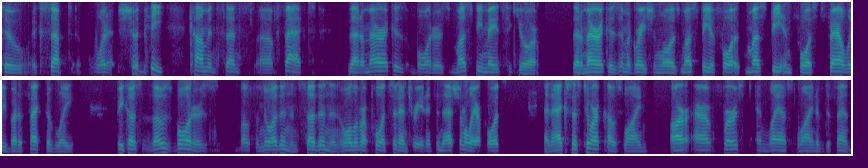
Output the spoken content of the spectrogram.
to accept what should be common sense uh, facts that America's borders must be made secure that America's immigration laws must be must be enforced fairly but effectively, because those borders, both the northern and southern, and all of our ports of entry at international airports, and access to our coastline, are our first and last line of defense.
